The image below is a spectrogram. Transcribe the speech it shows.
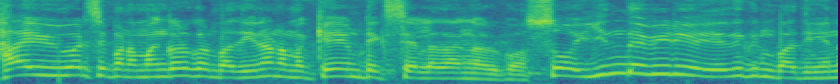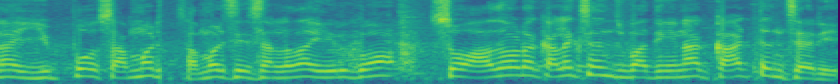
ஹாய் வியூவர்ஸ் இப்போ நம்ம எங்கே இருக்கோம் பார்த்தீங்கன்னா நம்ம கேஎம் டெக்ஸ்டைலில் தாங்க இருக்கும். ஸோ இந்த வீடியோ எதுக்குன்னு பார்த்தீங்கன்னா இப்போ சம்மர் சம்மர் சீசனில் தான் இருக்கும். ஸோ அதோட கலெக்ஷன்ஸ் பார்த்தீங்கன்னா காட்டன் saree.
